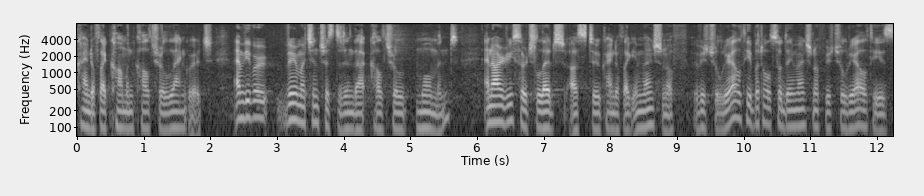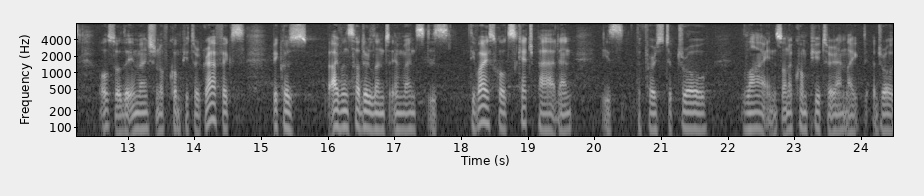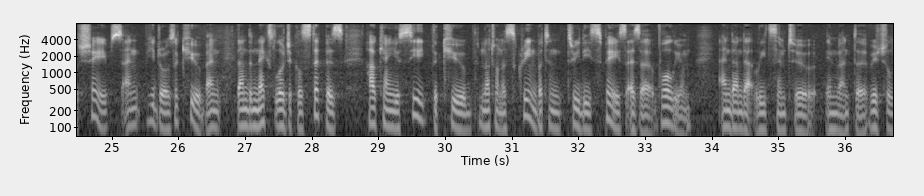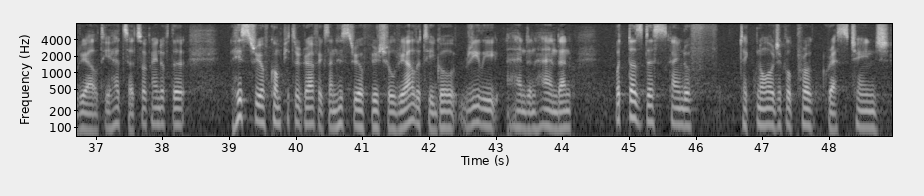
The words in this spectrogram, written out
kind of like common cultural language. And we were very much interested in that cultural moment. And our research led us to kind of like invention of virtual reality, but also the invention of virtual reality is also the invention of computer graphics, because Ivan Sutherland invents this device called Sketchpad, and he's the first to draw lines on a computer and like draw shapes and he draws a cube. And then the next logical step is how can you see the cube not on a screen but in 3d space as a volume and then that leads him to invent the virtual reality headset so kind of the history of computer graphics and history of virtual reality go really hand in hand and what does this kind of technological progress change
